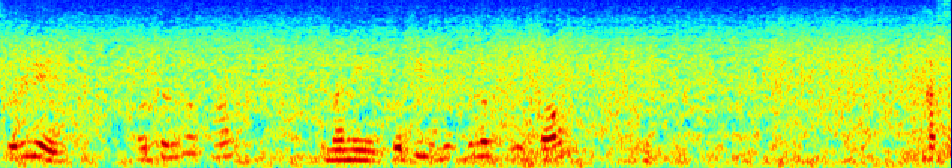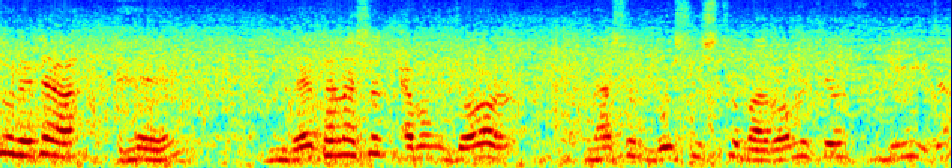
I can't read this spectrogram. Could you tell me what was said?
শরীরে অত্যন্ত কম মানে ক্ষতির দিকগুলো খুবই কম। আসুন এটা হ্যাঁ ব্যথানাশক এবং জ্বর নাশক বৈশিষ্ট্য বা র মেটেরিয়ালস দিয়ে এটা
